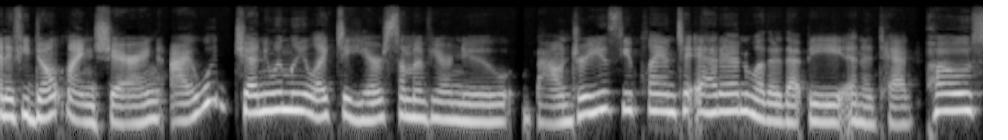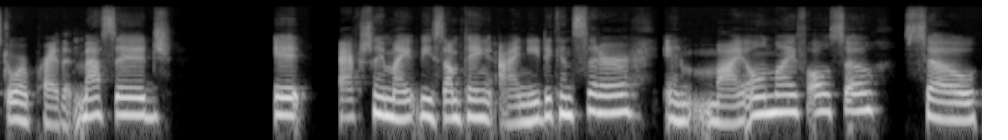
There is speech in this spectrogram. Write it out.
And if you don't mind sharing, I would genuinely like to hear some of your new boundaries you plan to add in, whether that be in a tagged post or a private message. It actually might be something I need to consider in my own life also. So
